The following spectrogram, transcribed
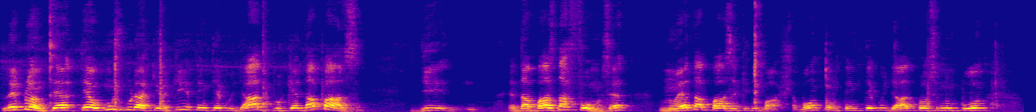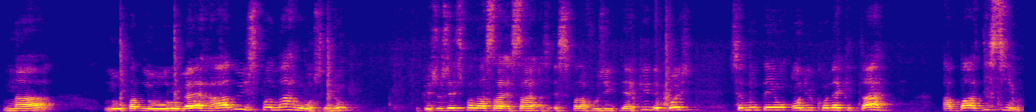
Lembrando, tem, tem, alguns buraquinhos aqui, tem que ter cuidado, porque é da base. De, é da base da forma, certo? Não é da base aqui de baixo, tá bom? Então tem que ter cuidado para você não pôr na, no, no lugar errado e espanar a rosca, viu? Porque se você espanar essa, essa, esse parafusinho que tem aqui, depois você não tem onde conectar a base de cima.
